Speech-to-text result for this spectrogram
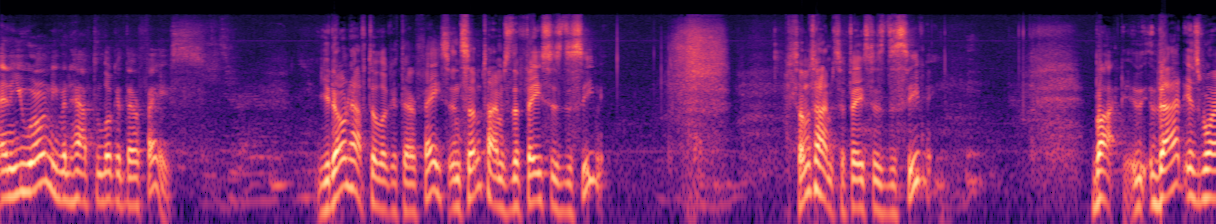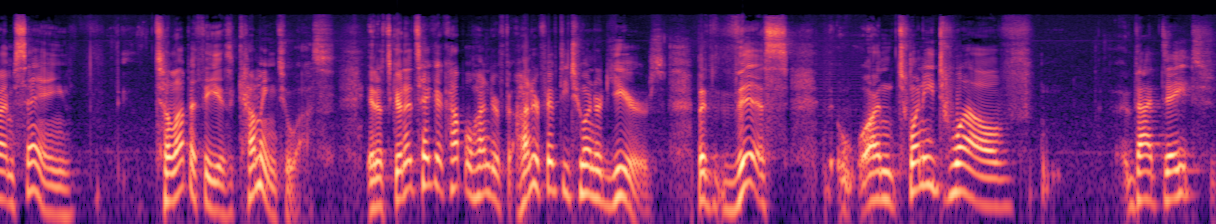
And you won't even have to look at their face. You don't have to look at their face. And sometimes the face is deceiving. Sometimes the face is deceiving. But that is where I'm saying telepathy is coming to us. It's going to take a couple hundred, 150, 200 years. But this, on 2012, that date,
